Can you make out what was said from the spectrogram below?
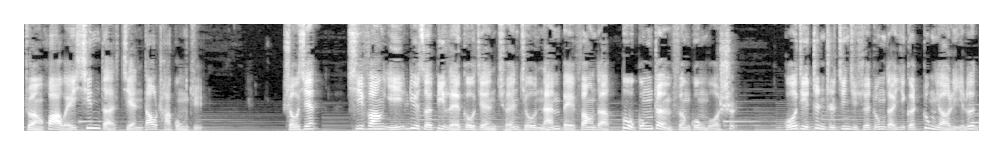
转化为新的剪刀差工具。首先，西方以绿色壁垒构建全球南北方的不公正分工模式。国际政治经济学中的一个重要理论，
